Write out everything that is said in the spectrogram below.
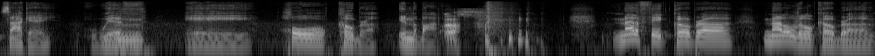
sake with Mm. a whole cobra in the bottle. Not a fake cobra, not a little cobra.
